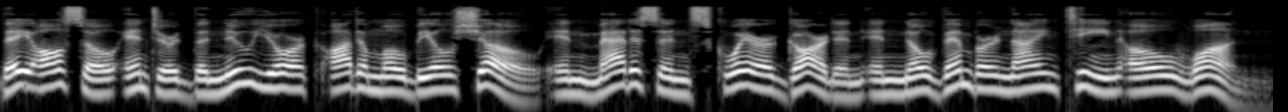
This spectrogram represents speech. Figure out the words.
They also entered the New York Automobile Show in Madison Square Garden in November 1901.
